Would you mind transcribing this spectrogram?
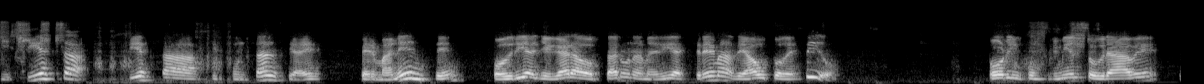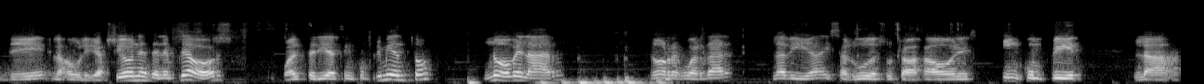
y si esta, si circunstancia es permanente, podría llegar a adoptar una medida extrema de autodespido por incumplimiento grave de las obligaciones del empleador. ¿Cuál sería ese incumplimiento? No velar, no resguardar la vida y salud de sus trabajadores, incumplir las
